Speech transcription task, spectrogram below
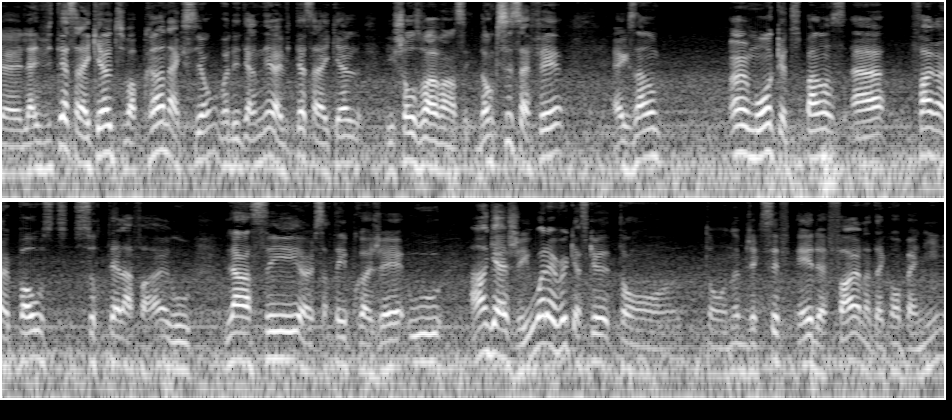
la vitesse à laquelle tu vas prendre action va déterminer la vitesse à laquelle les choses vont avancer. Donc, si ça fait, exemple, un mois que tu penses à faire un post sur telle affaire ou lancer un certain projet ou engager, whatever, qu'est-ce que ton, ton objectif est de faire dans ta compagnie,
